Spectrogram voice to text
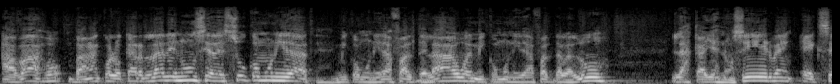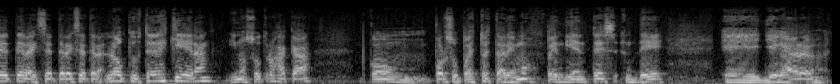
Abajo van a colocar la denuncia de su comunidad. Mi comunidad falta el agua, en mi comunidad falta la luz, las calles no sirven, etcétera, etcétera, etcétera. Lo que ustedes quieran y nosotros acá, con, por supuesto, estaremos pendientes de eh, llegar,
